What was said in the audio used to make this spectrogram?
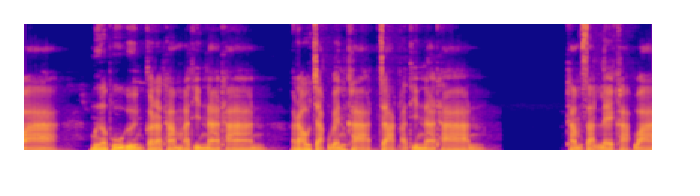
ว่า เมื่อผู้อื่นกระทำอธินนาทาน เราจักเว้นขาดจากอธินนาทานทำสันเลขะว่า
